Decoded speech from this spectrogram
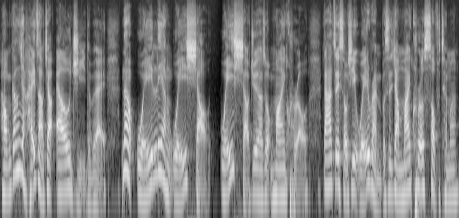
好，我们刚刚讲海藻叫 algae，对不对？那微量、微小。 微小就叫做 micro，大家最熟悉微软不是叫 Microsoft 吗？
